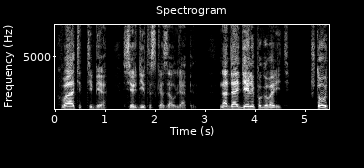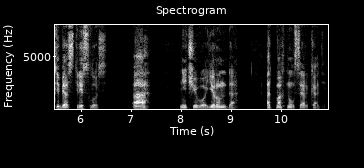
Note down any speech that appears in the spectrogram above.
«Хватит тебе», — сердито сказал Ляпин. «Надо о деле поговорить. Что у тебя стряслось? А, ничего, ерунда, отмахнулся Аркадий.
